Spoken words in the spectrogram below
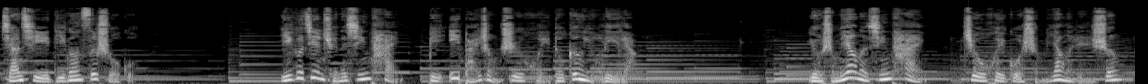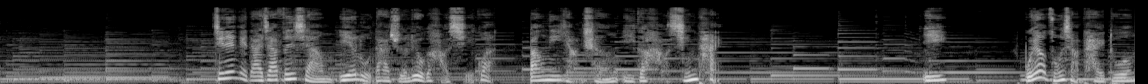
想起狄更斯说过：“一个健全的心态比一百种智慧都更有力量。”有什么样的心态，就会过什么样的人生。今天给大家分享耶鲁大学的六个好习惯，帮你养成一个好心态。一，不要总想太多，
